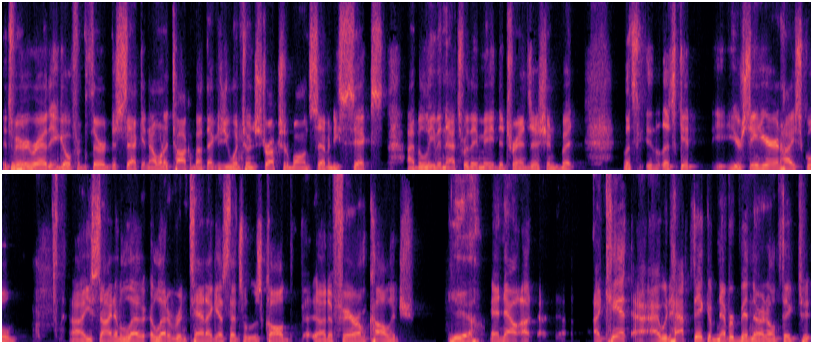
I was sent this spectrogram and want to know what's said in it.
It's mm-hmm. very rare that you go from third to second. I want to talk about that because you went to instructional ball in 76, I believe, and that's where they made the transition. But let's let's get your senior year in high school. Uh, you signed a letter, a letter, of intent, I guess that's what it was called, uh, to Ferrum College. Yeah. And now uh, I can't, I would have to think, I've never been there, I don't think, to,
